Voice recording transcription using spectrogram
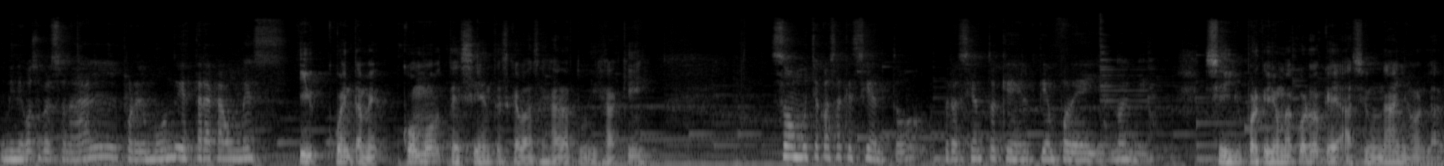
de mi negocio personal por el mundo y estar acá un mes. Y cuéntame, ¿cómo te sientes que vas a dejar a tu hija aquí? Son muchas cosas que siento, pero siento que es el tiempo de ella, no el mío. Sí, porque yo me acuerdo que hace un año la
